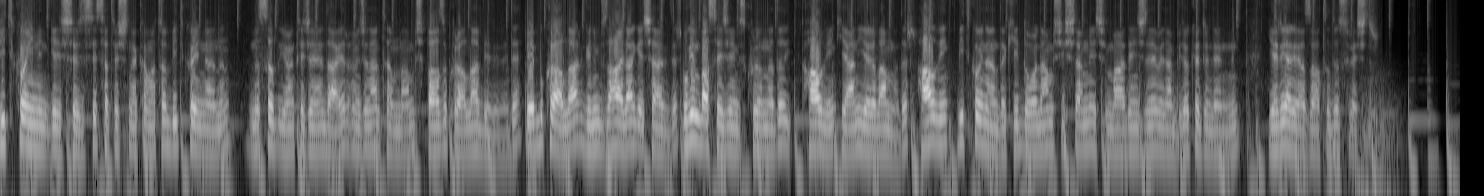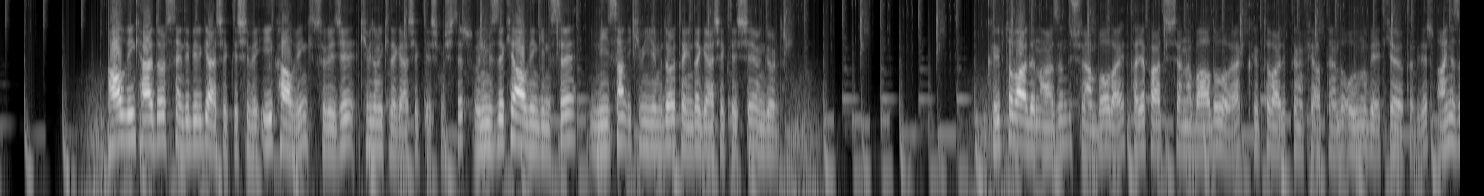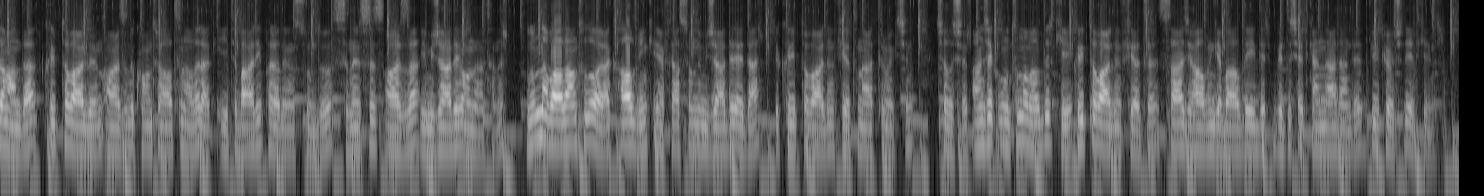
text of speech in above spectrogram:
Bitcoin'in geliştiricisi Satoshi Nakamoto, Bitcoin ağının nasıl yöneteceğine dair önceden tanımlanmış bazı kurallar belirledi. Ve bu kurallar günümüzde hala geçerlidir. Bugün bahsedeceğimiz kuralın adı halving yani yarılanmadır. Halving, Bitcoin ağındaki doğrulanmış işlemler için madencilere verilen blok ödüllerinin yarı yarıya azaltıldığı süreçtir. Halving her 4 senede bir gerçekleşir ve ilk halving süreci 2012'de gerçekleşmiştir. Önümüzdeki halvingin ise Nisan 2024 ayında gerçekleşeceği öngörülür. Kripto varlığın arzını düşüren bu olay talep artışlarına bağlı olarak kripto varlıkların fiyatlarında olumlu bir etki yaratabilir. Aynı zamanda kripto varlığın arzını kontrol altına alarak itibari paraların sunduğu sınırsız arza bir mücadele olarak tanır. Bununla bağlantılı olarak halving enflasyonla mücadele eder ve kripto varlığın fiyatını arttırmak için çalışır. Ancak unutulmamalıdır ki kripto varlığın fiyatı sadece halving'e bağlı değildir ve dış etkenlerden de büyük ölçüde etkilenir.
